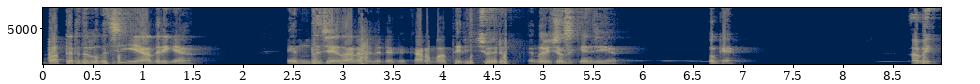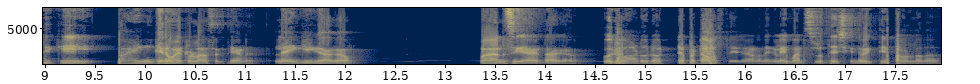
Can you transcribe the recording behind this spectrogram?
അപ്പം അത്തരത്തിലൊന്നും ചെയ്യാതിരിക്കുക. എന്ത് ചെയ്താലും ഇതിന്റെയൊക്കെ കർമ്മ തിരിച്ചു വരും എന്ന് വിശ്വസിക്കുകയും ചെയ്യാം. ഓക്കെ? ആ വ്യക്തിക്ക് ഭയങ്കരമായിട്ടുള്ള ആസക്തിയാണ്. ലൈംഗികമാകാം മാനസികമായിട്ടാകാം. ഒരുപാട് ഒരു ഒറ്റപ്പെട്ട അവസ്ഥയിലാണ് നിങ്ങൾ ഈ മനസ്സിൽ ഉദ്ദേശിക്കുന്ന വ്യക്തി ഇപ്പോൾ ഉള്ളത്.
